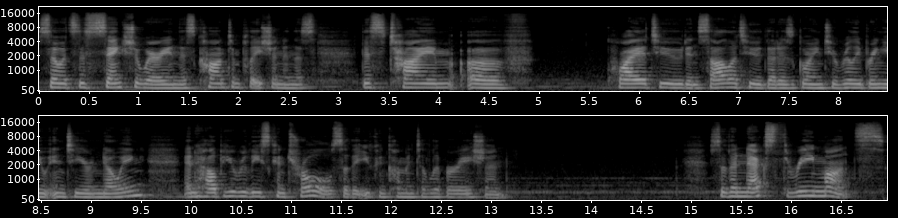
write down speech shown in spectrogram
So it's this sanctuary and this contemplation and this, this time of quietude and solitude that is going to really bring you into your knowing and help you release control so that you can come into liberation. So the next three months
